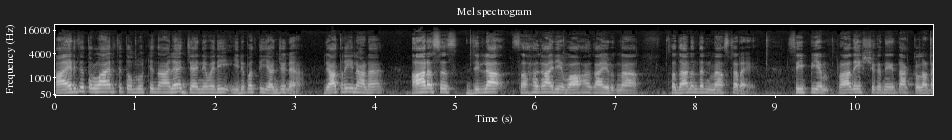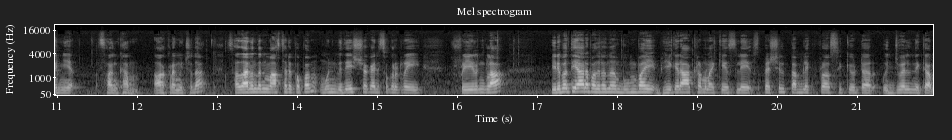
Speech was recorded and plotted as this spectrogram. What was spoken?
ആയിരത്തി തൊള്ളായിരത്തി തൊണ്ണൂറ്റിനാല് ജനുവരി ഇരുപത്തിയഞ്ചിന് രാത്രിയിലാണ് ആർ എസ് എസ് ജില്ലാ സഹകാര്യവാഹകായിരുന്ന സദാനന്ദൻ മാസ്റ്ററെ സി പി എം പ്രാദേശിക നേതാക്കളടങ്ങിയ സംഘം ആക്രമിച്ചത്. സദാനന്ദൻ മാസ്റ്റർക്കൊപ്പം മുൻ വിദേശകാര്യ സെക്രട്ടറി ശ്രീലങ്ക ഇരുപത്തിയാറ് പതിനൊന്ന് മുംബൈ ഭീകരാക്രമണ കേസിലെ special public prosecutor Ujjwal Nikam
